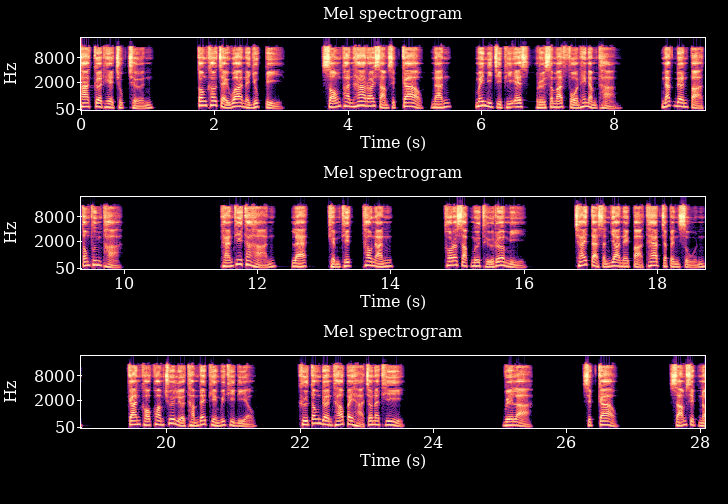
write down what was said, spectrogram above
หากเกิดเหตุฉุกเฉิน ต้องเข้าใจว่าในยุคปี 2539 นั้นไม่มี GPS หรือสมาร์ทโฟนให้นำทาง นักเดินป่าต้องพึ่งพา แผนที่ทหารและเข็มทิศเท่านั้น โทรศัพท์มือถือเริ่มมี ใช้แต่สัญญาณในป่าแทบจะเป็นศูนย์ การขอความช่วยเหลือทำได้เพียงวิธีเดียว คือต้องเดินเท้าไปหาเจ้าหน้าที่ เวลา 19 30 น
